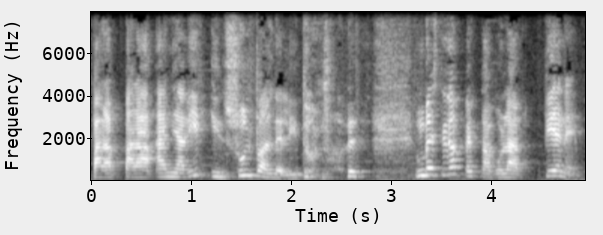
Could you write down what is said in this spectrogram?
Para, para añadir insulto al delito. Un vestido espectacular. Tiene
